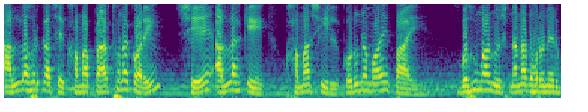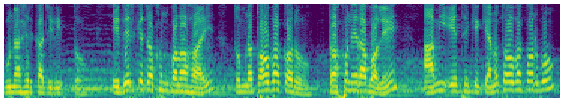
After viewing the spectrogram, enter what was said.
আল্লাহর কাছে ক্ষমা প্রার্থনা করে, সে আল্লাহকে ক্ষমাশীল, করুণাময় পায়। বহু মানুষ নানা ধরনের গুনাহের কাজে লিপ্ত। এদেরকে যখন বলা হয়, তোমরা তওবা করো, তখন এরা বলে, আমি এ থেকে কেন তওবা করব?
